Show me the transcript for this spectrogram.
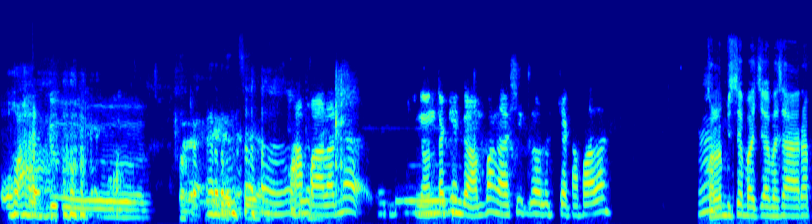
Waduh. PR Hafalannya nyonteknya gampang gak sih kalau cek hafalan? Kalau bisa baca bahasa Arab,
